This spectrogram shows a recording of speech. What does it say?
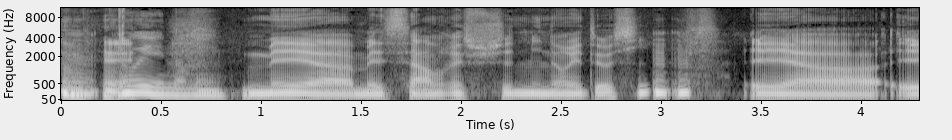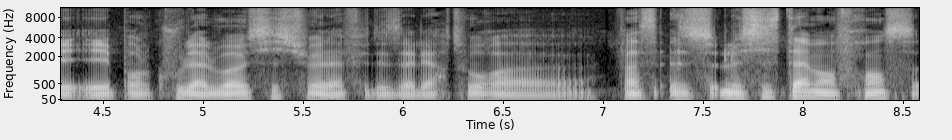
Mm. Mais, Oui, non, mais. mais, euh, mais c'est un vrai sujet de minorité aussi. Mm, mm. Et, euh, et, et pour le coup, la loi aussi, elle a fait des allers-retours. euh, Enfin, le système en France,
